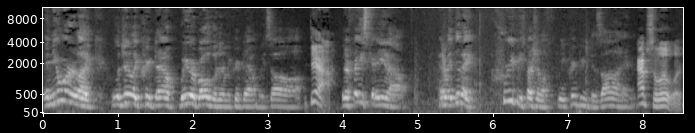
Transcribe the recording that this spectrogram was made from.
And you were like legitimately creeped out. We were both legitimately creeped out when we saw Yeah. their face, you know, and they did a creepy special, a creepy design. Absolutely,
